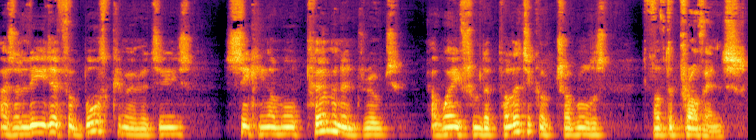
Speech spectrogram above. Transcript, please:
as a leader for both communities seeking a more permanent route away from the political troubles of the province.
